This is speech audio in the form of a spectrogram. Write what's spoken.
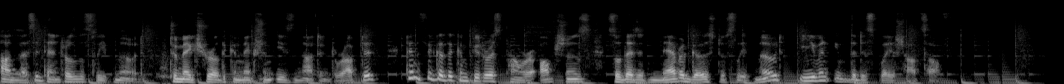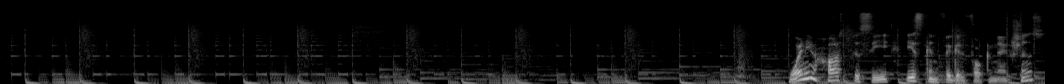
unless it enters the sleep mode. To make sure the connection is not interrupted, configure the computer's power options so that it never goes to sleep mode even if the display shuts off. When your host PC is configured for connections,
